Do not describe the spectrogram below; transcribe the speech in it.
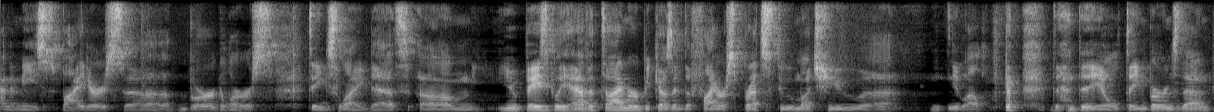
enemies, spiders, uh, burglars, things like that. Um, you basically have a timer because if the fire spreads too much, you uh, well, the, the old thing burns down.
